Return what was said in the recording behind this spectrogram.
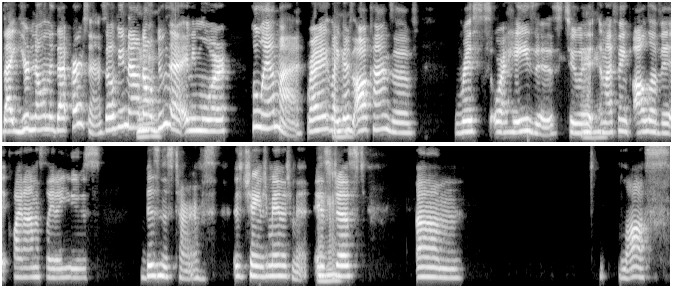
like you're known as that person so if you now mm-hmm. don't do that anymore who am i right like mm-hmm. there's all kinds of risks or hazes to it mm-hmm. and i think all of it quite honestly to use business terms is change management it's mm-hmm. just um loss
